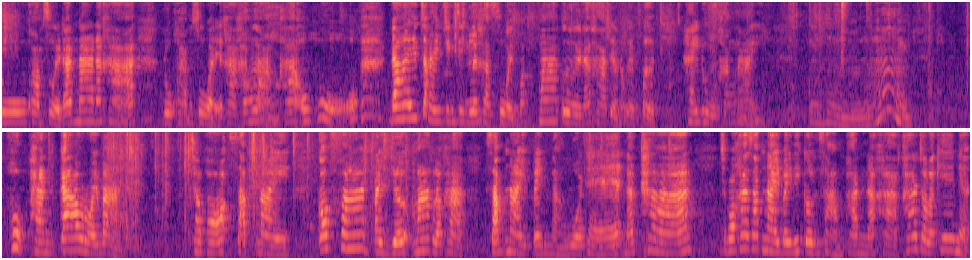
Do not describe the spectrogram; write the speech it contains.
ดูความสวยด้านหน้านะคะ ดูความสวยค่ะข้างหลังค่ะ โอ้โห ได้ใจจริง ๆ เลยค่ะ สวยมากๆเลยนะคะ เดี๋ยวน้องเอ๋เปิดให้ดูข้างในอื้อหือ6,900บาท เฉพาะซับในก็ฟาดไปเยอะมากแล้วค่ะ ซับในเป็นหนังวัวแท้นะคะ เฉพาะค่าซับในใบนี้เกิน 3,000 นะคะ ค่าจระเข้เนี่ย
